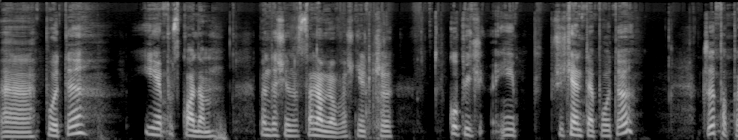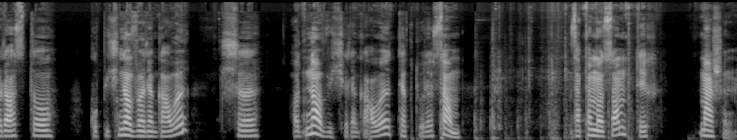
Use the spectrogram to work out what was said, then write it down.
e, płyty i je poskładam. Będę się zastanawiał właśnie, czy kupić i przycięte płyty, czy po prostu kupić nowe regały, czy odnowić regały, te, które są za pomocą tych maszyn.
